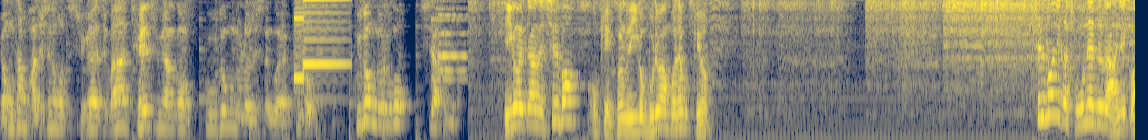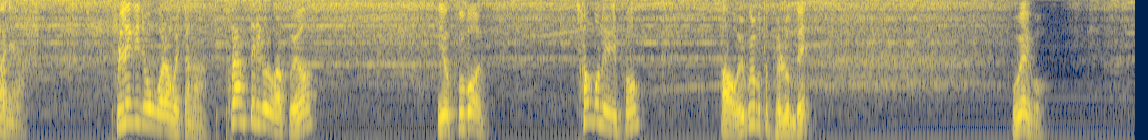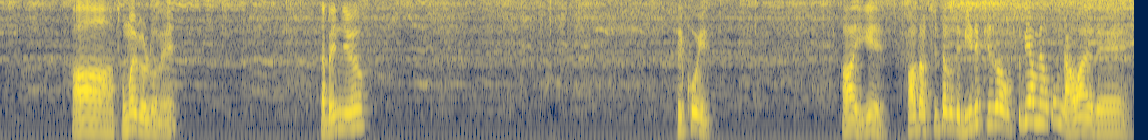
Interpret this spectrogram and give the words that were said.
영상 봐주시는 것도 중요하지만 제일 중요한 건 구독 눌러주시는 거예요. 구독. 구독 누르고 시작합니다. 이거 일단은 실버? 오케이. 그럼 이거 무료 한번 해볼게요. 실버니까 좋은 애들은 아닐 거 아니야. 블랙이 좋은 거라고 했잖아. 프랑스 리그로 갔고요. 이거 9번. 처음 보는 유니폼? 아 얼굴부터 별론데? 뭐야 이거 아 정말 별로네. 자 맨유. 백코인. 아 이게 아 나 진짜 근데 미드필더하고 수비 한 명 꼭 나와야 돼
